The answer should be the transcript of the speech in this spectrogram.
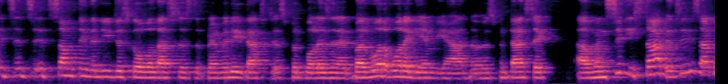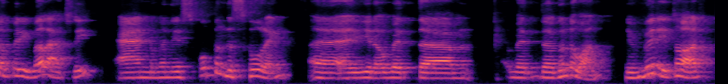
it's it's it's something that you just go, well, that's just the Premier League, that's just football, isn't it? But what what a game we had! That was fantastic. Uh, when City started, City started pretty well actually, and when they opened the scoring, uh, you know, with um, with the Gundogan, you really thought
